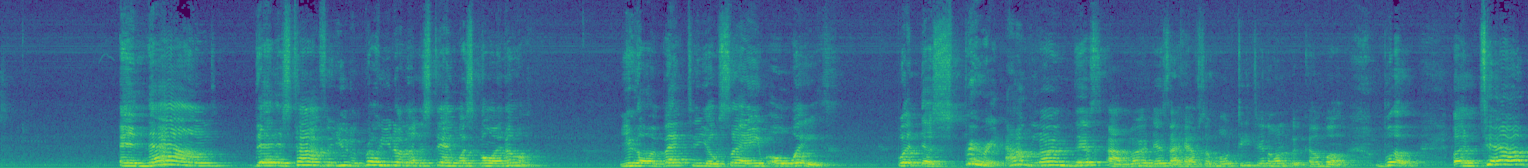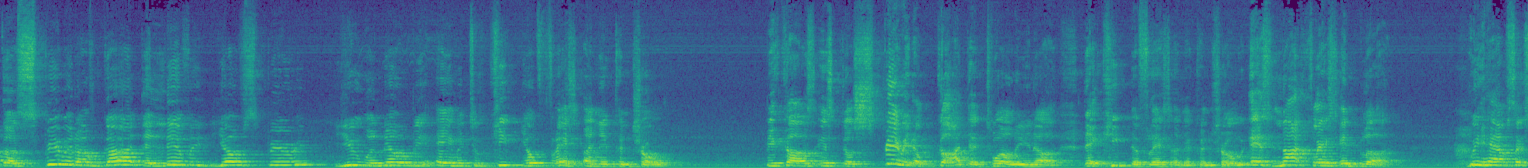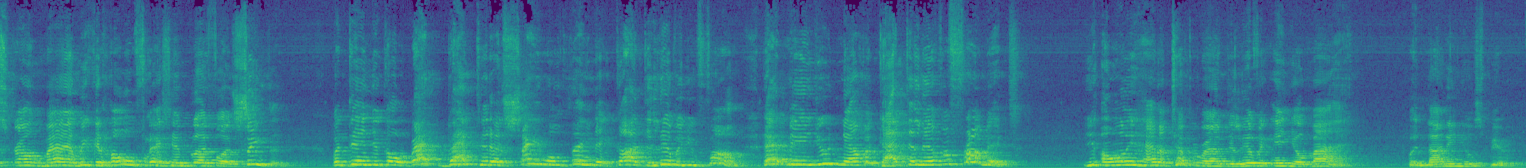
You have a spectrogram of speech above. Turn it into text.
And now that it's time for you to grow, you don't understand what's going on. You're going back to your same old ways. But the spirit, I've learned this, I've learned this, I have some more teaching on it to come up. But until the spirit of God delivers your spirit, you will never be able to keep your flesh under control. Because it's the spirit of God that dwells in us that keep the flesh under control. It's not flesh and blood. We have such strong mind, we can hold flesh and blood for a season. But then you go back back to the same old thing that God delivered you from. That means you never got delivered from it. You only had a temporary delivery in your mind, but not in your spirit.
